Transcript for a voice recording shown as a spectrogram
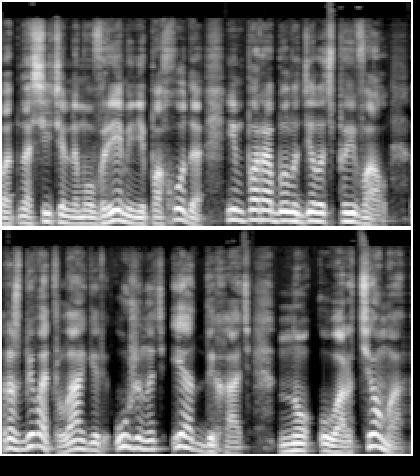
По относительному времени похода им пора было делать привал, разбивать лагерь, ужинать и отдыхать. Но у Артема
